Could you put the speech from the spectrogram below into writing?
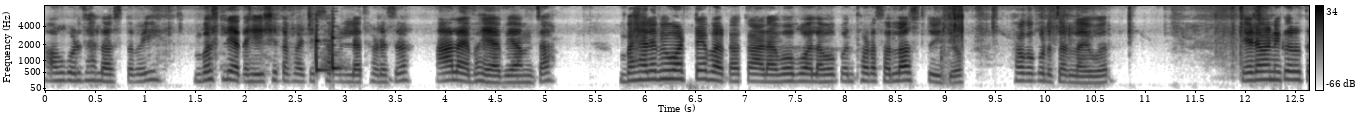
अवघड झालं असतं बाई. बसली आता ही सीताफळाच्या सावलीला थोडंसं. आलाय भैया बी आमचा. भैयाला बी वाटतंय बरं का काढावं बोलावं पण थोडासा लसतोय तो हो का कुठं चढलाय वर? येडवाणी करत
